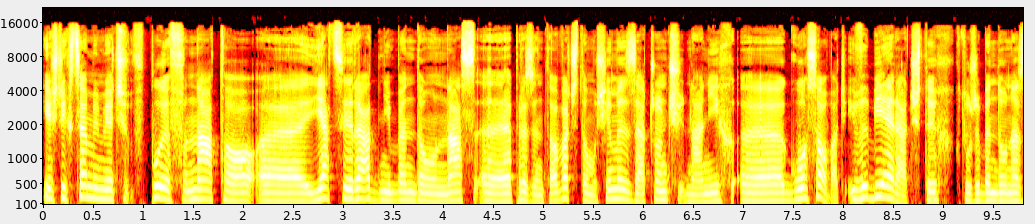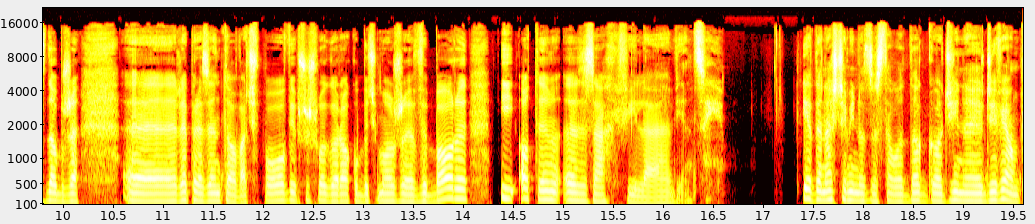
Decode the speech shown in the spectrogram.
Jeśli chcemy mieć wpływ na to, e, jacy radni będą nas e, reprezentować, to musimy zacząć na nich e, głosować i wybierać tych, którzy będą nas dobrze reprezentować. W połowie przyszłego roku być może wybory i o tym za chwilę więcej. 11 minut zostało do godziny 9.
